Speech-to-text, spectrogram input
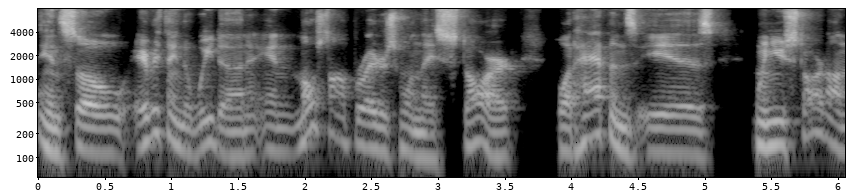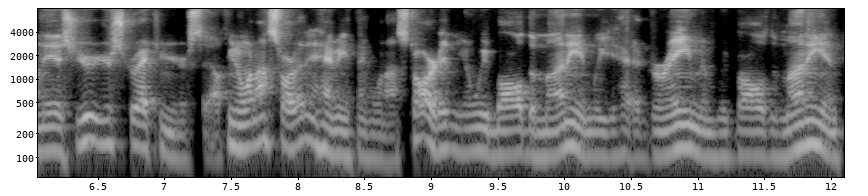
and so everything that we done and most operators when they start what happens is when you start on this you're you're stretching yourself. You know when i started i didn't have anything when i started. You know we borrowed the money and we had a dream and we borrowed the money and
